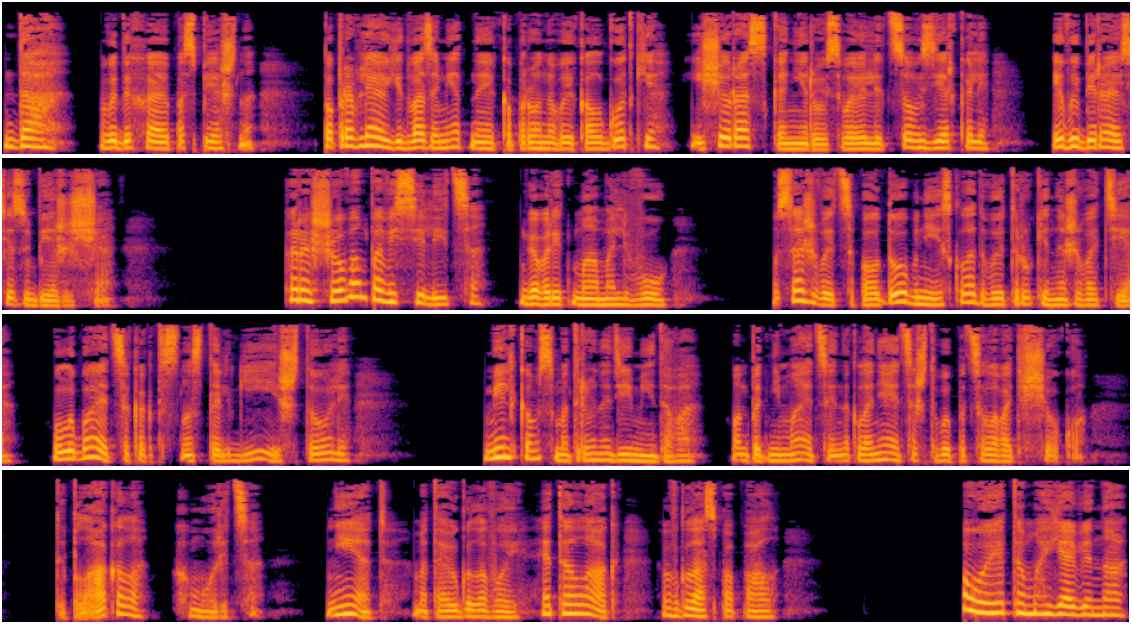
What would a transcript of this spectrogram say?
«Да», — выдыхаю поспешно. Поправляю едва заметные капроновые колготки, еще раз сканирую свое лицо в зеркале и выбираюсь из убежища. «Хорошо вам повеселиться», — говорит мама льву. Усаживается поудобнее и складывает руки на животе. Улыбается как-то с ностальгией, что ли. Мельком смотрю на Демидова. Он поднимается и наклоняется, чтобы поцеловать в щеку. «Ты плакала?» — хмурится. «Нет», — мотаю головой, — «это лак, в глаз попал». «О, это моя вина!»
